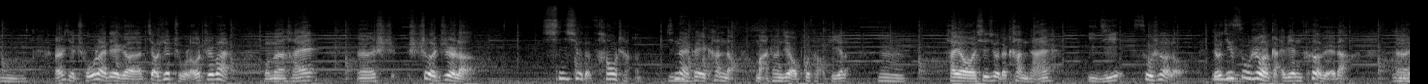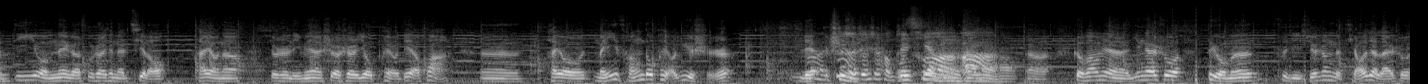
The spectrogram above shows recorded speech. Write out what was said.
嗯。而且除了这个教学主楼之外，我们还呃设设置了新修的操场，现在可以看到马上就要铺草皮了，嗯。还有新修的看台以及宿舍楼，尤其宿舍改变特别大。嗯、嗯第一，我们那个宿舍现在是七楼，还有呢，就是里面设施又配有电话，嗯，还有每一层都配有浴室，连、啊这个真是很不错啊！呃各方面应该说对我们自己学生的条件来说，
